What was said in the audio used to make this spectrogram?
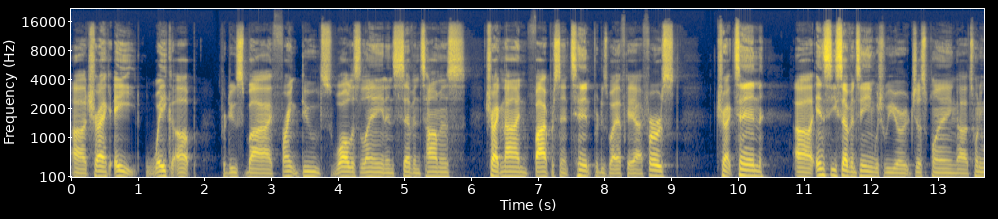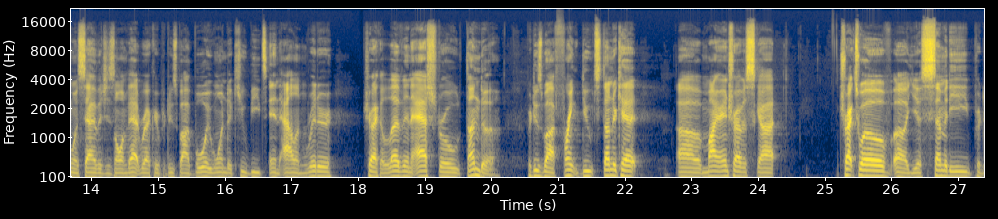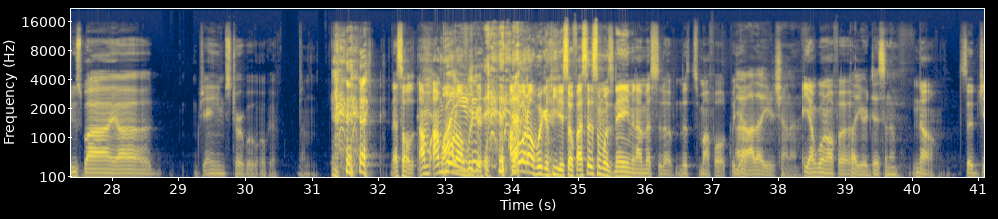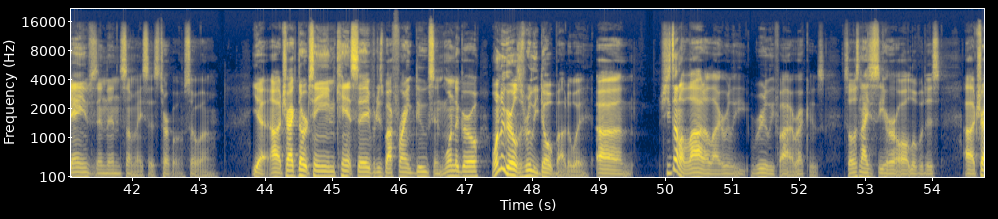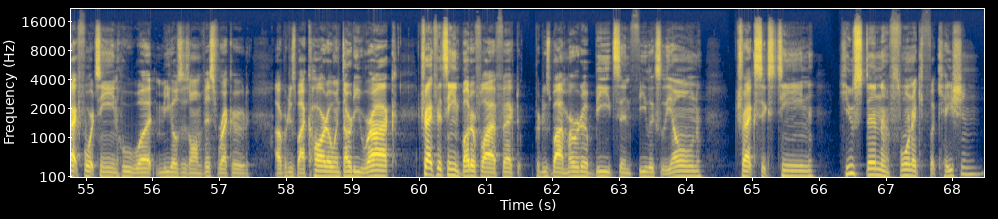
Uh, track eight, Wake Up, produced by Frank Dukes, Wallis Lane, and Sevn Thomas. Track nine, 5% Tint, produced by FKI First. Track 10, uh, NC 17, which we are just playing. Uh, 21 Savage is on that record, produced by Boy Wonder, Cubeatz, and Allen Ritter. Track 11, Astro Thunder, produced by Frank Dukes, Thundercat, uh, Mayer, and Travis Scott. Track 12, uh, Yosemite, produced by uh, James Turbo. Okay. That's all. I'm, I'm going on you Wiki. just- I'm going on Wikipedia. So if I said someone's name and I messed it up, that's my fault. But Oh, yeah, I thought you were trying to. yeah, I'm going off. I Uh, thought you were dissing him. no, so James and then somebody says Turbo. So uh, yeah, uh, track 13, Can't Say, produced by Frank Dukes and WondaGurl. Wonder Girl is really dope, by the way. Um, she's done a lot of like really, really fire records. So it's nice to see her all over this. Uh, track 14, Who What, Migos is on this record, uh, produced by Cardo and 30 Roc. Track 15, Butterfly Effect, produced by Murda Beatz and Felix Leone. Track 16, Houston Fornication.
